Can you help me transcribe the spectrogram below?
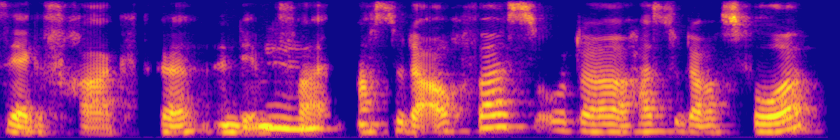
sehr gefragt, gell, in dem mhm. Fall. Machst du da auch was oder hast du da was vor?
